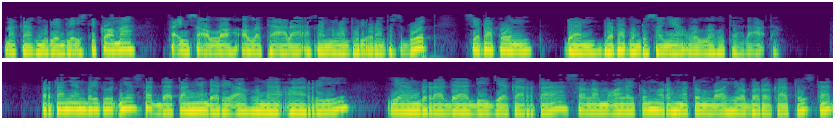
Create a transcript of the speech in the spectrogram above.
maka kemudian dia istiqomah, fa insya Allah Allah Ta'ala akan mengampuni orang tersebut, siapa pun dan berapapun dosanya, Wallahu Ta'ala Pertanyaan berikutnya Ustaz datangnya dari Ahuna Ari yang berada di Jakarta. Assalamualaikum warahmatullahi wabarakatuh, Ustaz.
